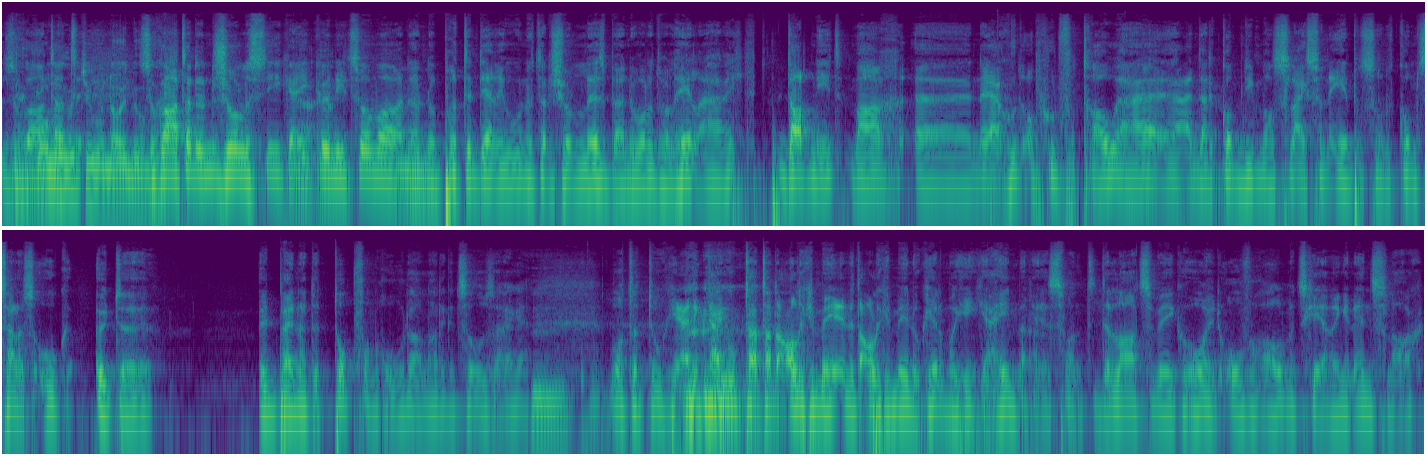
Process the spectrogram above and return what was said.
zo, gaat dat, je gewoon zo gaat dat in de journalistiek. je Ja, kunt niet zomaar, dan, dan ook nog dat ik journalist ben. Dan wordt het wel heel erg. Dat niet. Maar eh, nou ja, goed, op goed vertrouwen. Hè. En dat komt niet maar slechts van één persoon. Het komt zelfs ook uit de uit bijna de top van Roda, laat ik het zo zeggen. Wordt het toege- En ik denk ook dat dat algemeen, in het algemeen ook helemaal geen geheim meer is. Want de laatste weken hoor je het overal met schering en inslag.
